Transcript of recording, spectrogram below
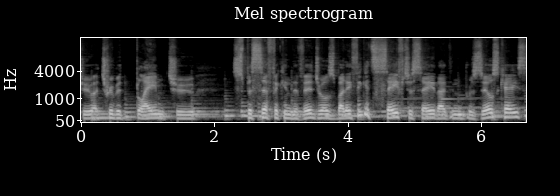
to attribute blame to specific individuals, but I think it's safe to say that in Brazil's case,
